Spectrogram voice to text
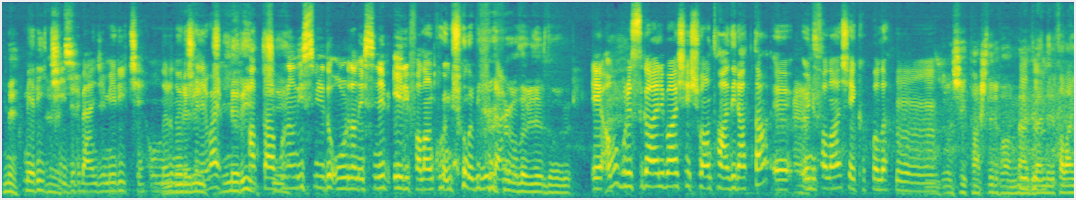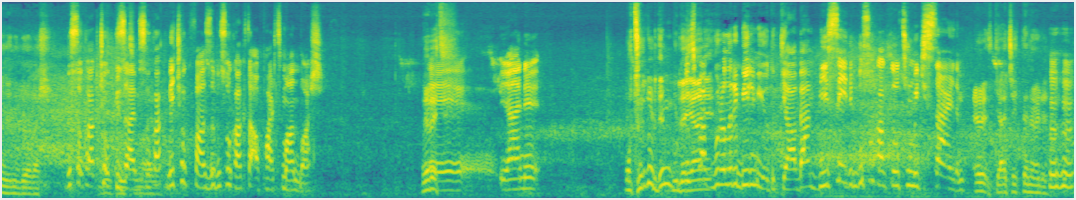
Mi? Merici'dir bence Merici. Onların öyle Merici, şeyleri var. Merici. Hatta buranın ismini de oradan esinlenip Eri falan koymuş olabilirler. Olabilir doğru. e, ama burası galiba şey şu an tadilatta. E, Evet. Önü falan şey kapalı. Hmm. O şey taşları falan, merdivenleri falan yeniliyorlar. Bu sokak çok güzel bir sokak ve çok fazla bu sokakta apartman var. Evet. E, yani Oturulur değil mi burada hiç yani? bak buraları bilmiyorduk ya. Ben bilseydim bu sokakta oturmak isterdim. Evet gerçekten öyle. hı.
